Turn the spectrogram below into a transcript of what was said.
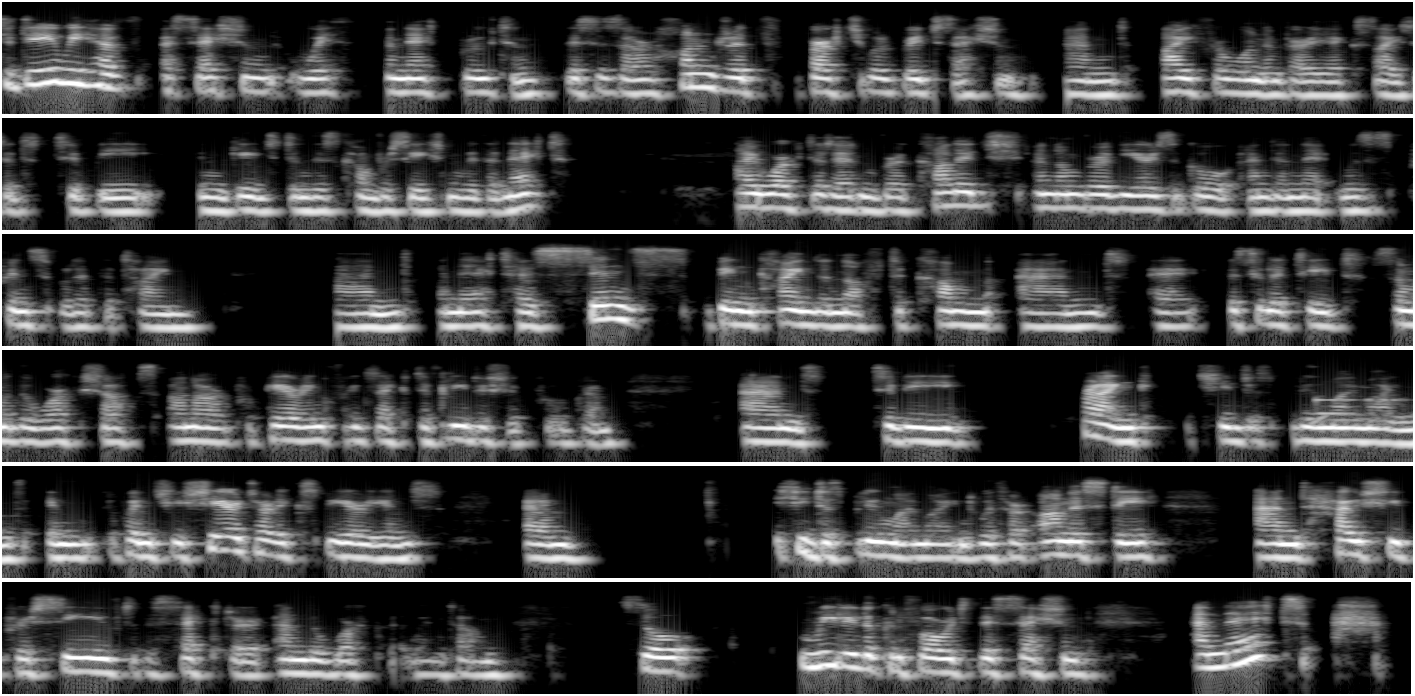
Today we have a session with Annette Bruton. This is our 100th virtual bridge session and I for one am very excited to be engaged in this conversation with Annette. I worked at Edinburgh College a number of years ago and Annette was principal at the time. And Annette has since been kind enough to come and uh, facilitate some of the workshops on our Preparing for Executive Leadership programme. And to be frank, she just blew my mind. And when she shared her experience, um, she just blew my mind with her honesty and how she perceived the sector and the work that went on. So, really looking forward to this session. Annette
